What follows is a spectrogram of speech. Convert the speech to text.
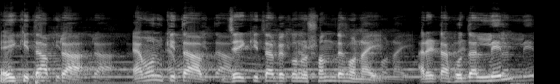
এই কিতাবটা এমন কিতাব যেই কিতাবে কোনো সন্দেহ নাই। আর এটা হুদাল্লিল?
